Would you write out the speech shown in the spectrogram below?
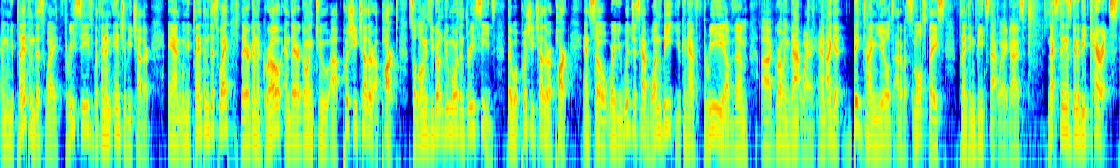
And when you plant them this way, three seeds within an inch of each other. And when you plant them this way, they are going to grow and they are going to uh, push each other apart. So long as you don't do more than three seeds, they will push each other apart. And so where you would just have one beet, you can have three of them uh, growing that way. And I get big time yields out of a small space planting beets that way, guys. Next thing is going to be carrots.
